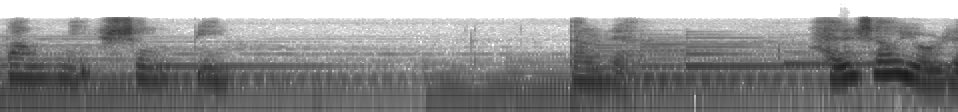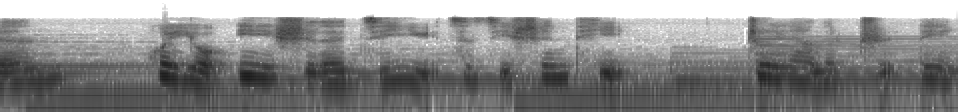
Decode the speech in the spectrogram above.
帮你生病。当然，很少有人会有意识的给予自己身体这样的指令。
